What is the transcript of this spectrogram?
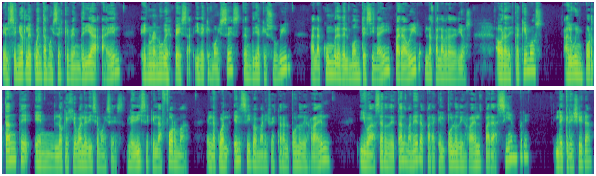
El Señor le cuenta a Moisés que vendría a él en una nube espesa y de que Moisés tendría que subir a la cumbre del monte Sinaí para oír la palabra de Dios. Ahora destaquemos algo importante en lo que Jehová le dice a Moisés. Le dice que la forma en la cual él se iba a manifestar al pueblo de Israel iba a ser de tal manera para que el pueblo de Israel para siempre le creyera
